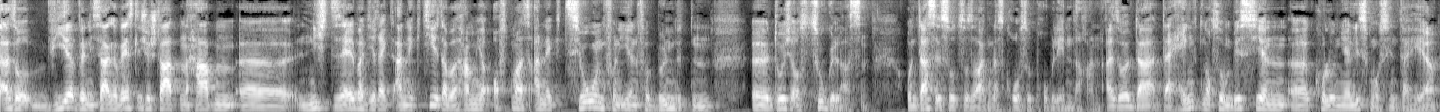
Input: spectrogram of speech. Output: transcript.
also wir, wenn ich sage westliche Staaten, haben äh, nicht selber direkt annektiert, aber haben ja oftmals Annektionen von ihren Verbündeten äh, durchaus zugelassen. Und das ist sozusagen das große Problem daran. Also da, da hängt noch so ein bisschen äh, Kolonialismus hinterher.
